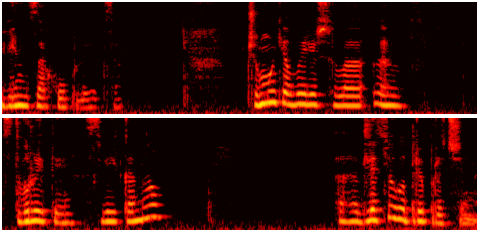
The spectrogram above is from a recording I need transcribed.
він захоплюється. Чому я вирішила е, створити свій канал? Е, Для цього три причини.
